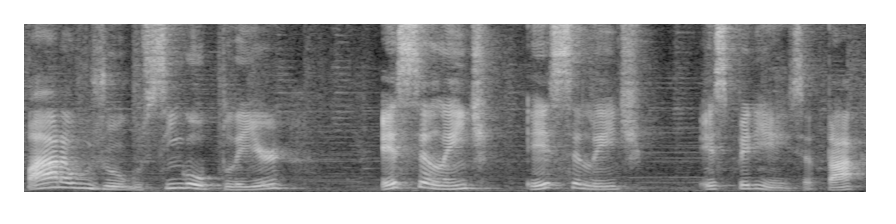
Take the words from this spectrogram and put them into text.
para o jogo single player, excelente, excelente experiência, tá?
